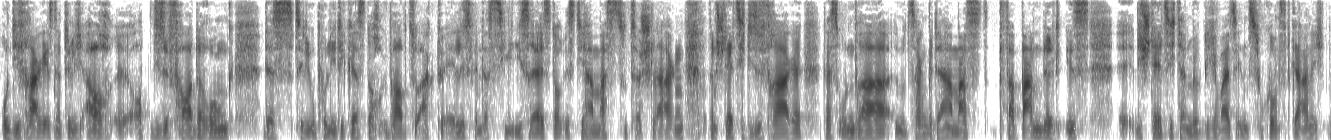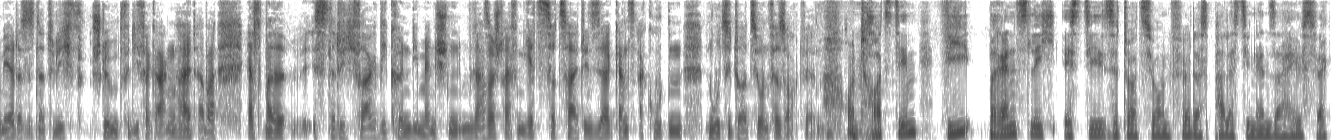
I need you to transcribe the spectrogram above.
Und die Frage ist natürlich auch, äh, ob diese Forderung des CDU-Politikers noch überhaupt so aktuell ist, wenn das Ziel Israels doch ist, die Hamas zu zerschlagen. Dann stellt sich diese Frage, dass UNRWA sozusagen mit der Hamas Hamas verbandelt ist, äh, die stellt sich dann möglicherweise in Zukunft gar nicht mehr. Das ist natürlich schlimm für die Vergangenheit, aber erstmal ist natürlich die Frage, wie können die Menschen im Gazastreifen jetzt zurzeit in dieser ganz akuten Notsituation versorgt werden. Und trotzdem, wie brenzlig ist die Situation für das Palästinenser-Hilfswerk?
